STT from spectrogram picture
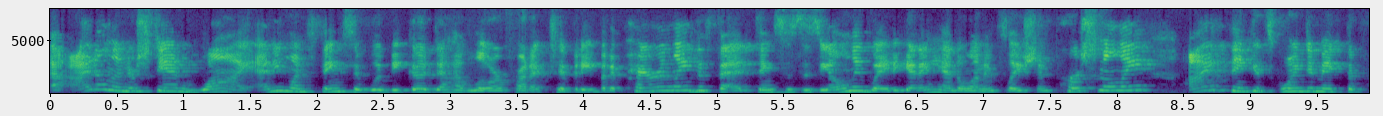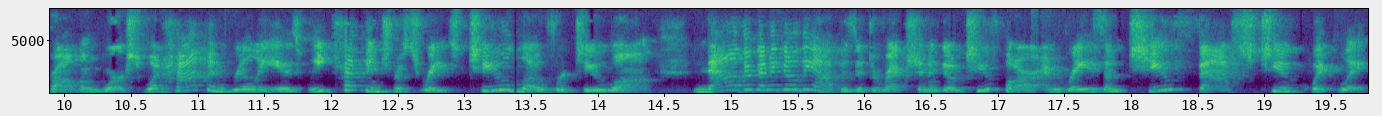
I don't understand why anyone thinks it would be good to have lower productivity, but apparently the Fed thinks this is the only way to get a handle on inflation. Personally, I think it's going to make the problem worse. What happened really is we kept interest rates too low for too long. Now they're going to go the opposite direction and go too far and raise them too fast, too quickly.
